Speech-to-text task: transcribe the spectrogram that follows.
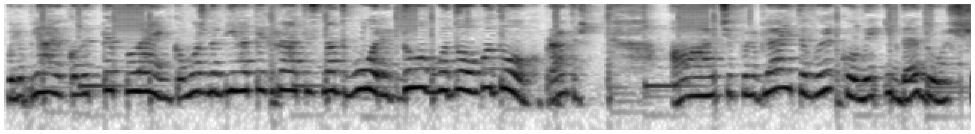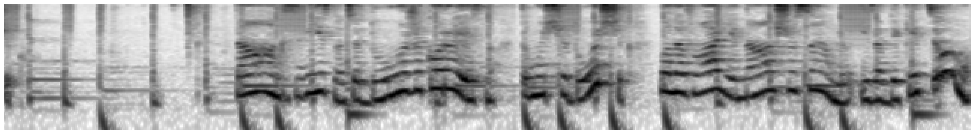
Полюбляю, коли тепленько, можна бігати гратись на дворі довго-довго-довго, правда ж? А чи полюбляєте ви, коли іде дощик? Так, звісно, це дуже корисно, тому що дощик поливає нашу землю, і завдяки цьому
